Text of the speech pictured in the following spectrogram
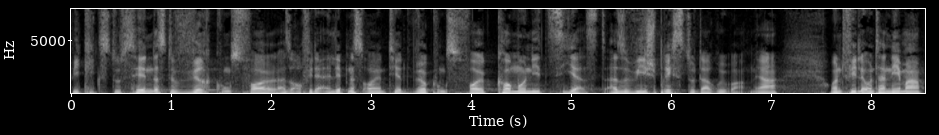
wie kriegst du es hin, dass du wirkungsvoll, also auch wieder erlebnisorientiert, wirkungsvoll kommunizierst? Also wie sprichst du darüber? Ja. Und viele Unternehmer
